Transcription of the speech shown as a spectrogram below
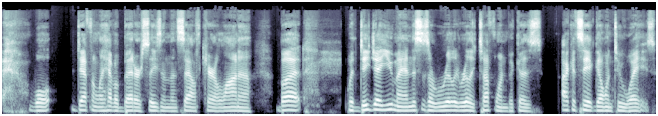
will definitely have a better season than South Carolina. But with DJU, man, this is a really, really tough one because I could see it going two ways.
